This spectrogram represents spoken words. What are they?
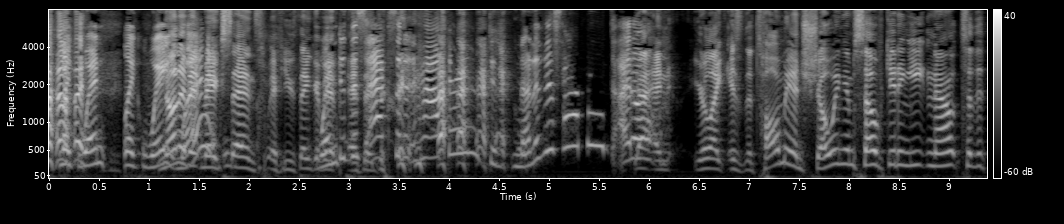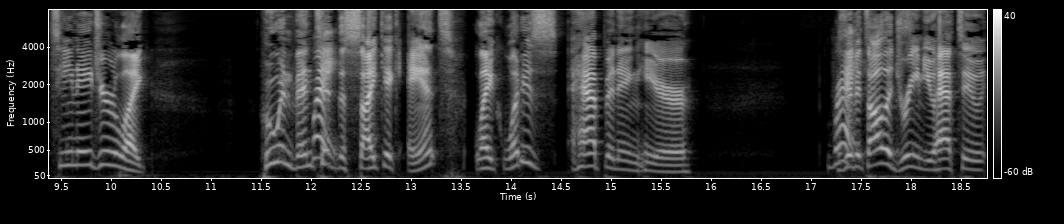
Like when like wait, None of it makes sense if you think of When it. When did this accident happen? Did none of this happen? I don't Yeah, and you're like, is the tall man showing himself getting eaten out to the teenager? Like, who invented Right. the psychic ant? Like, what is happening here? Right. If it's all a dream, you have to.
